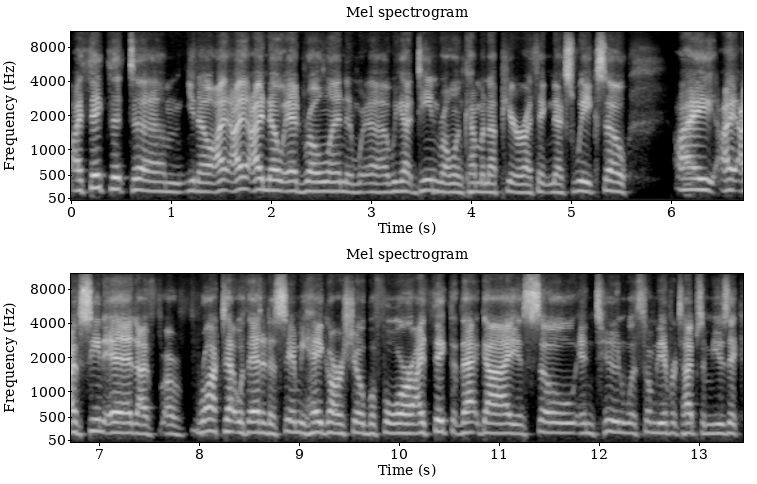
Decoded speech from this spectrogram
I think that um, you know I, I know Ed Roland and uh, we got Dean Roland coming up here I think next week. So I, I have seen Ed. I've, I've, rocked out with Ed at a Sammy Hagar show before. I think that that guy is so in tune with so many different types of music.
